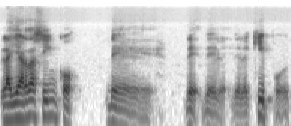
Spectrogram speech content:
la yarda 5 del equipo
